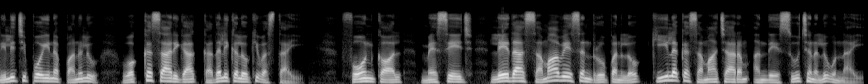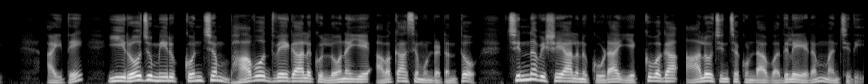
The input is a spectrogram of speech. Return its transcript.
నిలిచిపోయిన పనులు ఒక్కసారిగా కదలికలోకి వస్తాయి. ఫోన్ కాల్ మెసేజ్ లేదా సమావేశం రూపంలో కీలక సమాచారం అందే సూచనలు ఉన్నాయి. అయితే ఈరోజు మీరు కొంచెం భావోద్వేగాలకు లోనయ్యే అవకాశముండటంతో చిన్న విషయాలను కూడా ఎక్కువగా ఆలోచించకుండా వదిలేయడం మంచిది.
